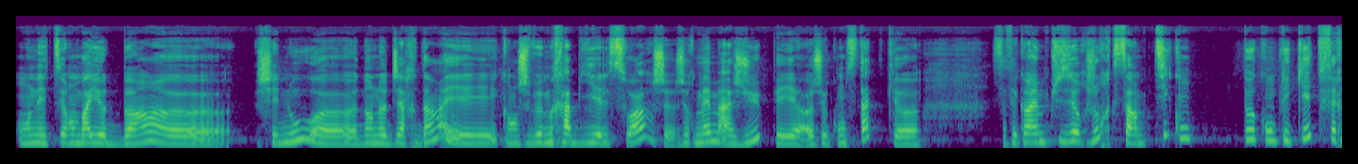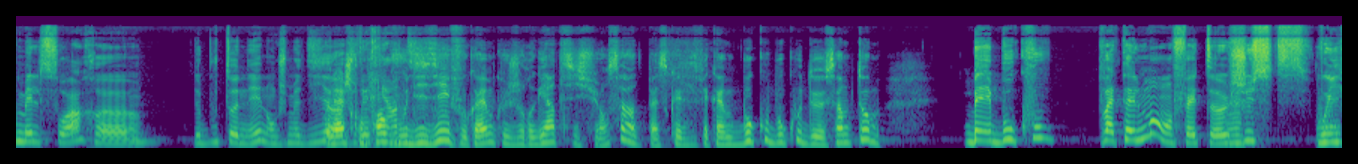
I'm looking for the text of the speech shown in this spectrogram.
on était en maillot de bain chez nous, dans notre jardin, et quand je veux me rhabiller le soir, je, je remets ma jupe et je constate que ça fait quand même plusieurs jours que c'est un petit com- peu compliqué de fermer le soir, de boutonner. Donc je me dis. Là, je vais comprends que vous disiez, il faut quand même que je regarde si je suis enceinte, parce que ça fait quand même beaucoup, beaucoup de symptômes. Mais beaucoup, pas tellement en fait. euh, Ouais. Juste, oui. Ouais.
